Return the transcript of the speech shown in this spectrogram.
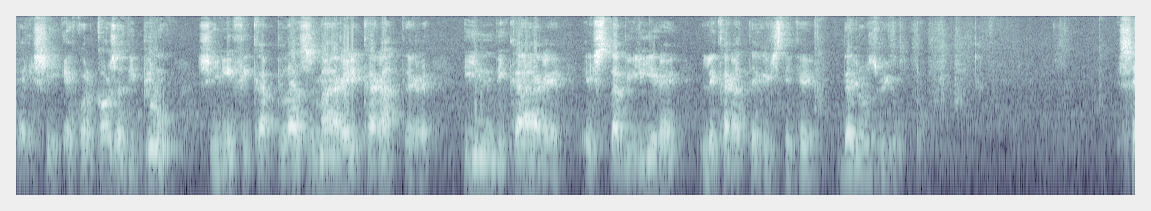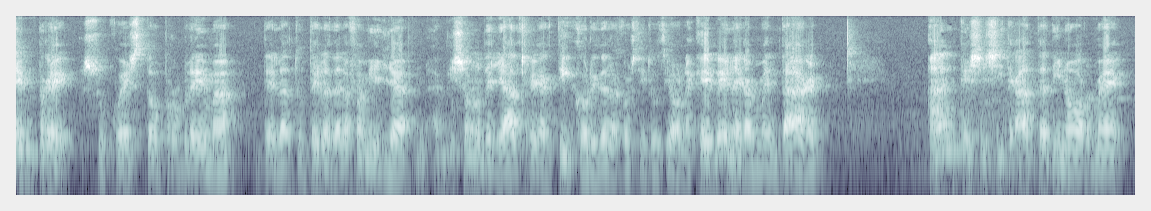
eh sì, è qualcosa di più, significa plasmare il carattere, indicare e stabilire le caratteristiche dello sviluppo. Sempre su questo problema della tutela della famiglia vi sono degli altri articoli della Costituzione che è bene rammentare anche se si tratta di norme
